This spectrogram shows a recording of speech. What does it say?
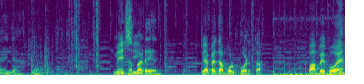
eh, ya. Messi. Esa pared. Voy a petar por puerta. Va Pepo, ¿eh?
